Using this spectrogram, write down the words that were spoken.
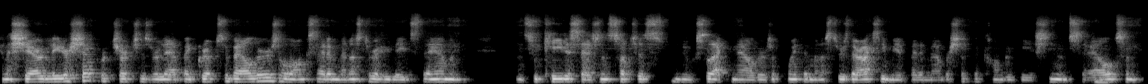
kind of shared leadership where churches are led by groups of elders alongside a minister who leads them and and so key decisions such as you know selecting elders, appointing ministers, they're actually made by the membership of the congregation themselves. And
